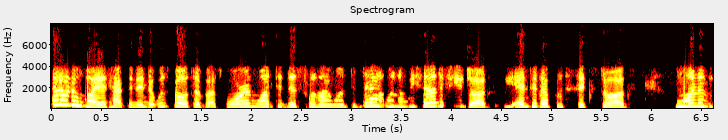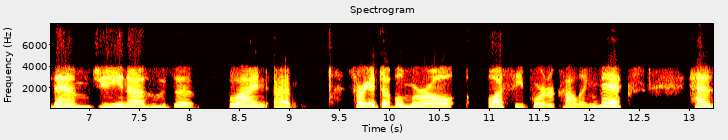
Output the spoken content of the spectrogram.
I don't know why it happened, and it was both of us. Warren wanted this one, I wanted that one, and we found a few dogs. We ended up with six dogs. One of them, Gina, who's a blind, uh, sorry, a double Merle Aussie Border Collie mix, has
